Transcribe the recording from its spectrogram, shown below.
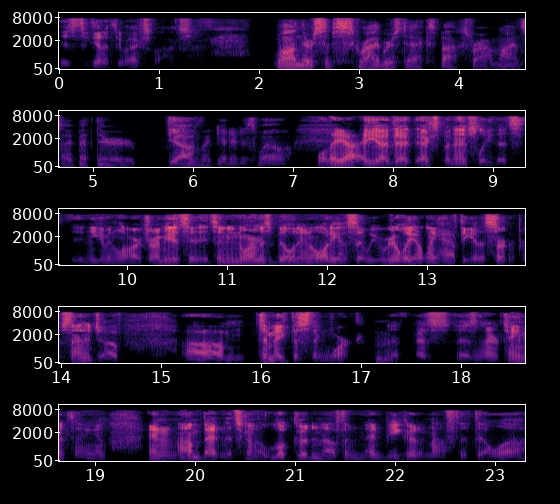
is to get it through Xbox. Well, and there's subscribers to Xbox for online, so I bet they're yeah. probably get it as well. Well, they, yeah, yeah, that exponentially, that's an even larger. I mean, it's a, it's an enormous built-in audience that we really only have to get a certain percentage of um, to make this thing work mm. as as an entertainment thing. And and I'm betting it's going to look good enough and, and be good enough that they'll uh,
